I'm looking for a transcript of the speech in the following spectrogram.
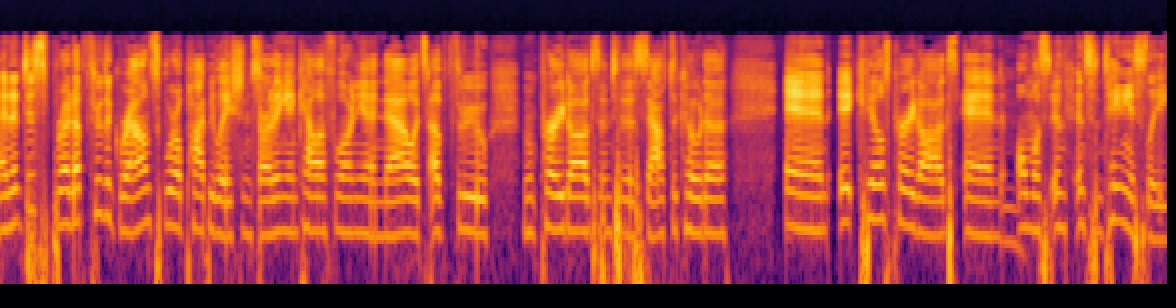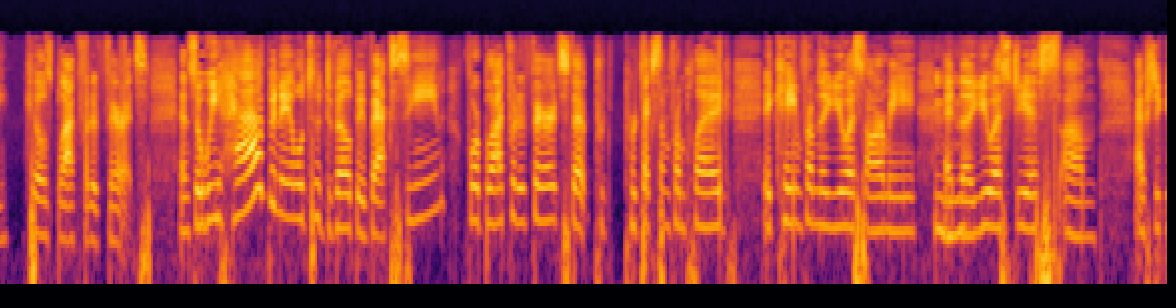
And it just spread up through the ground squirrel population, starting in California, and now it's up through prairie dogs into South Dakota. And it kills prairie dogs and mm. almost in- instantaneously kills black-footed ferrets. And so we have been able to develop a vaccine for black-footed ferrets that pr- protects them from plague. It came from the U.S. Army, mm-hmm. and the USGS um, actually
